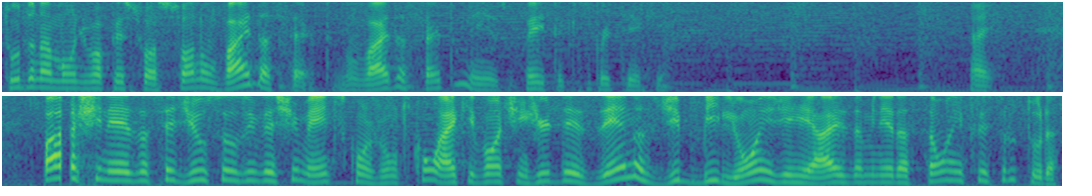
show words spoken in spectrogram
Tudo na mão de uma pessoa só não vai dar certo, não vai dar certo mesmo. Eita, que apertei aqui. Aí. Para a chinesa, cediu seus investimentos conjuntos com a Ike vão atingir dezenas de bilhões de reais da mineração à infraestrutura.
